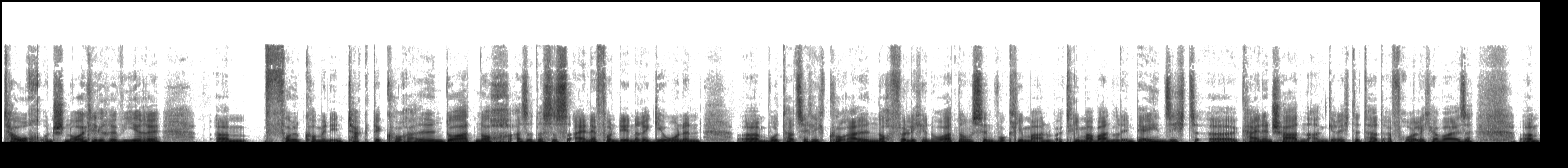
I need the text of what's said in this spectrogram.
Tauch- und Schnorchelreviere, ähm, vollkommen intakte Korallen dort noch. Also das ist eine von den Regionen, äh, wo tatsächlich Korallen noch völlig in Ordnung sind, wo Klima Klimawandel in der Hinsicht äh, keinen Schaden angerichtet hat, erfreulicherweise. Ähm,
